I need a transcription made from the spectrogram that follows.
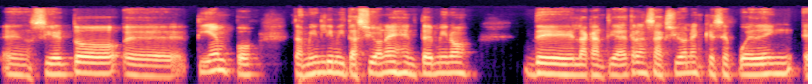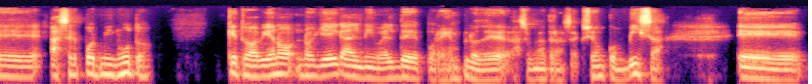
en cierto eh, tiempo, también limitaciones en términos de la cantidad de transacciones que se pueden eh, hacer por minuto, que todavía no, no llega al nivel de, por ejemplo, de hacer una transacción con Visa. Eh,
